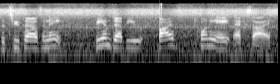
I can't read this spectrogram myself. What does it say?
The 2008 BMW 528xi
